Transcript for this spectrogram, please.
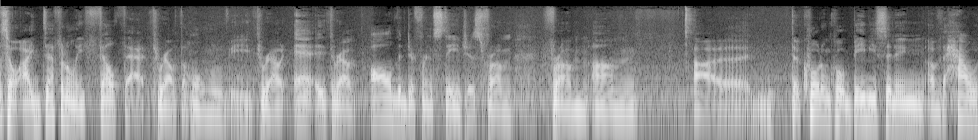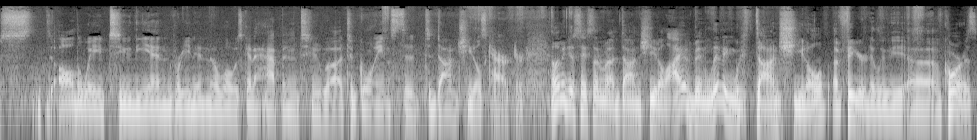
so I definitely felt that throughout the whole movie, throughout throughout all the different stages from from um, uh, the quote unquote babysitting of the house all the way to the end where you didn't know what was going to happen to uh, to Goynes to, to Don Cheadle's character. And let me just say something about Don Cheadle. I have been living with Don Cheadle, uh, figuratively, uh, of course.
